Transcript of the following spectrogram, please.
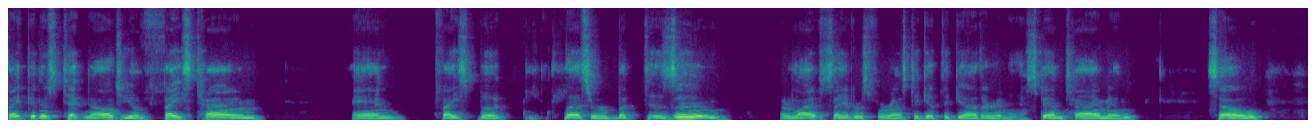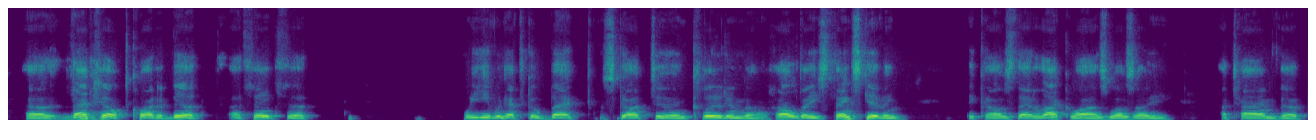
thank goodness technology of FaceTime and Facebook lesser, but uh, Zoom are lifesavers for us to get together and spend time. And so uh, that helped quite a bit. I think that we even have to go back, Scott, to include in the holidays Thanksgiving, because that likewise was a, a time that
